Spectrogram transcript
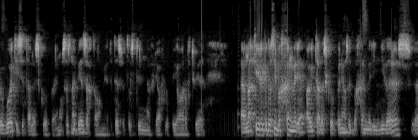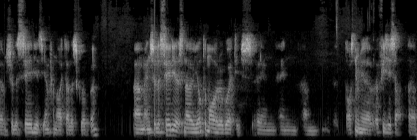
robotiese teleskope en ons is nou besig daarmee. Dit is wat ons doen nou vir die afgelope jaar of twee. Ehm um, natuurlik het ons nie begin met die ou teleskope nie. Ons het begin met die nuweres. Ehm um, so hulle sê dit is een van daai teleskope. Ehm um, en hulle sê dit is nou heeltemal roboties en en um, daar's nie meer 'n fisiese uh,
